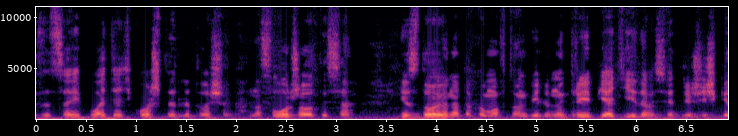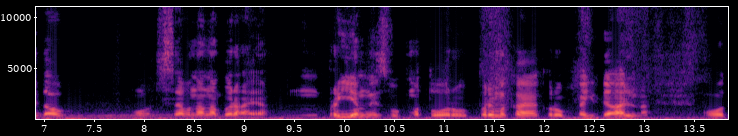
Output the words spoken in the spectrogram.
За це і платять кошти для того, щоб насолоджуватися їздою на такому автомобілі. Ну 3,5 їде, ось я трішечки дав. От, все, вона набирає. Приємний звук мотору, перемикає коробка ідеально. От,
